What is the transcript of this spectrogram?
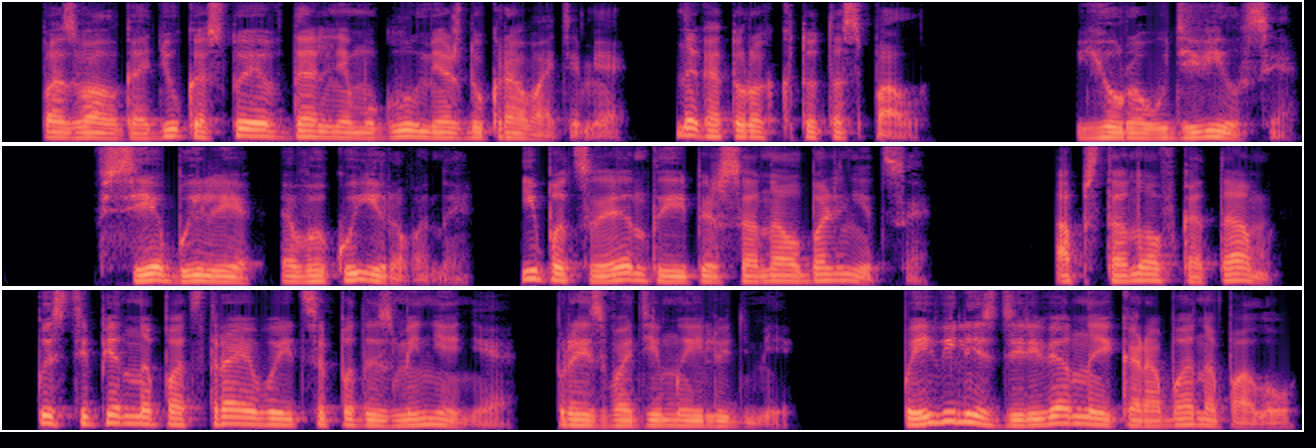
– позвал гадюка, стоя в дальнем углу между кроватями, на которых кто-то спал. Юра удивился. Все были эвакуированы, и пациенты, и персонал больницы. Обстановка там постепенно подстраивается под изменения, производимые людьми. Появились деревянные короба на полу,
